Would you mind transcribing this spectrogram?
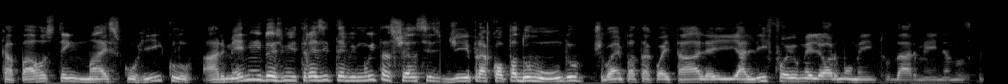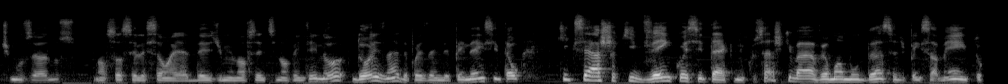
Caparros tem mais currículo. A Armênia em 2013 teve muitas chances de ir para a Copa do Mundo, chegou a empatar com a Itália e ali foi o melhor momento da Armênia nos últimos anos. Nossa seleção é desde 1992, né? Depois da independência. Então, o que, que você acha que vem com esse técnico? Você acha que vai haver uma mudança de pensamento?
